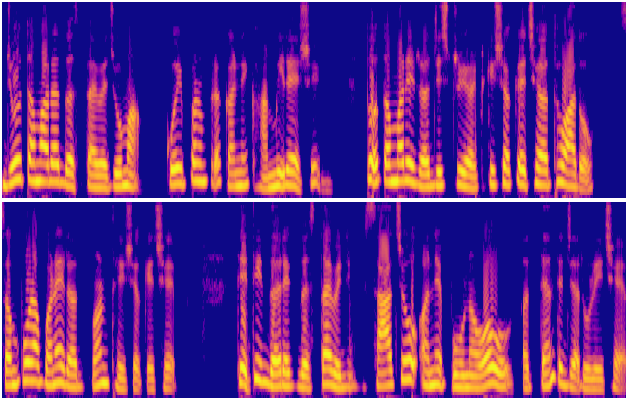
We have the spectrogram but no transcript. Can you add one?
જો તમારા દસ્તાવેજોમાં કોઈ પણ પ્રકારની ખામી રહેશે, તો તમારી રજિસ્ટ્રી અટકી શકે છે અથવા તો સંપૂર્ણપણે રદ પણ થઈ શકે છે. તેથી દરેક દસ્તાવેજ સાચો અને પૂર્ણ હોવો અત્યંત જરૂરી છે.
